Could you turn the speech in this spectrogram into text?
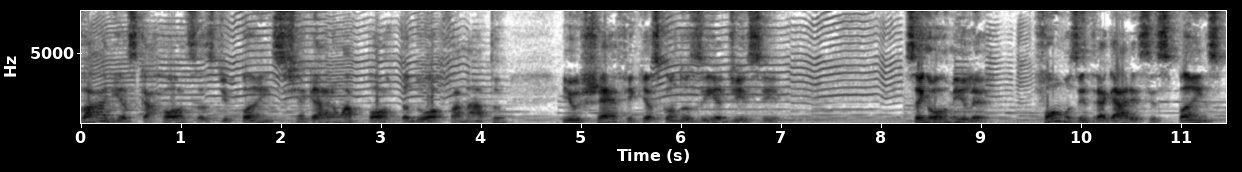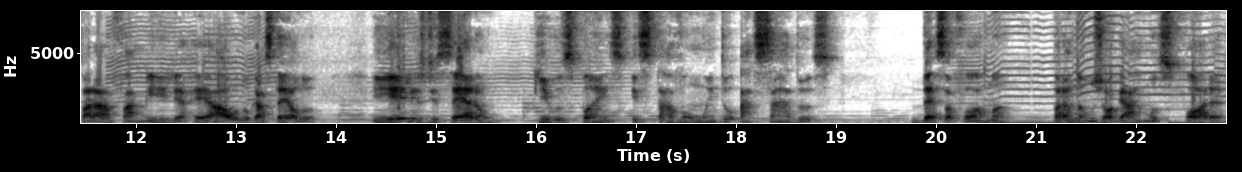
várias carroças de pães chegaram à porta do orfanato e o chefe que as conduzia disse: Senhor Miller, fomos entregar esses pães para a família real no castelo e eles disseram que os pães estavam muito assados. Dessa forma, para não jogarmos fora,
